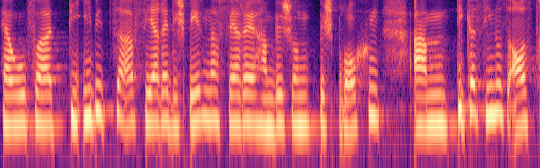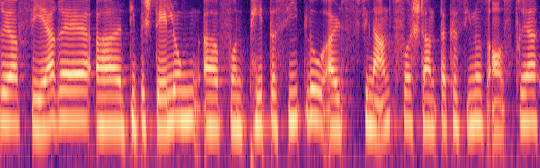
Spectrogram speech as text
Herr Hofer, die Ibiza-Affäre, die Spesen-Affäre haben wir schon besprochen. Ähm, die Casinos Austria-Affäre, äh, die Bestellung äh, von Peter Siedlow als Finanzvorstand der Casinos Austria,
